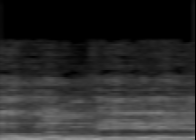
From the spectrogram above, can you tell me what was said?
Ruhum bir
